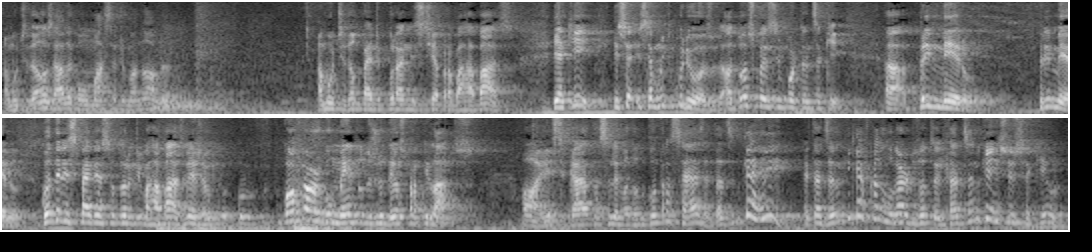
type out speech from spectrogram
A multidão é usada como massa de manobra. A multidão pede por anistia para Barrabás. E aqui, isso é, isso é, muito curioso. Há duas coisas importantes aqui. Uh, primeiro, primeiro, quando eles pedem a soltura de Barrabás, veja, qual é o argumento dos judeus para Pilatos? Ó, esse cara está se levantando contra César, está dizendo que é rei, ele está dizendo que quer ficar no lugar dos outros, ele está dizendo que é isso, isso e aquilo.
